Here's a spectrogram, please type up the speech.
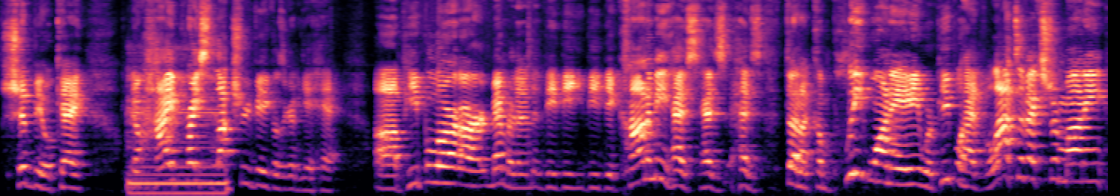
should be okay. You know, high-priced luxury vehicles are going to get hit. Uh, people are, are remember the, the, the, the, economy has, has, has done a complete 180 where people had lots of extra money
